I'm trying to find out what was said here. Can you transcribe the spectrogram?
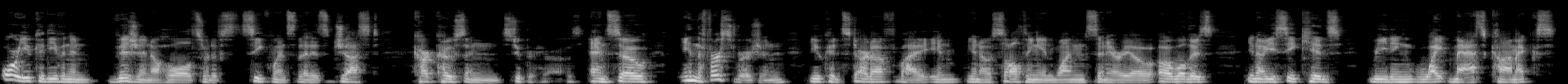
Or you could even envision a whole sort of sequence that is just Carcosan superheroes. And so in the first version, you could start off by in, you know, salting in one scenario. Oh, well, there's, you know, you see kids reading white mask comics.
